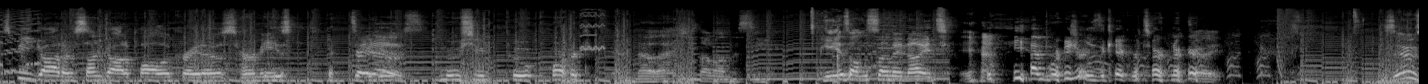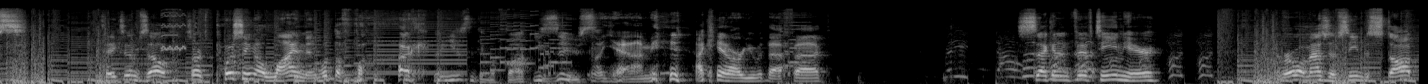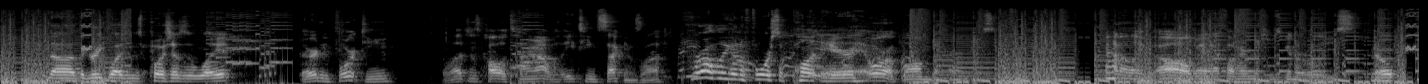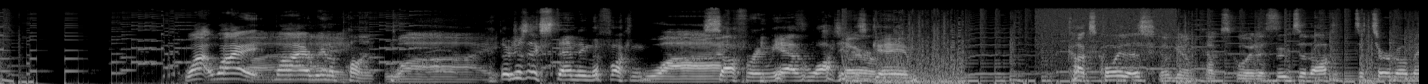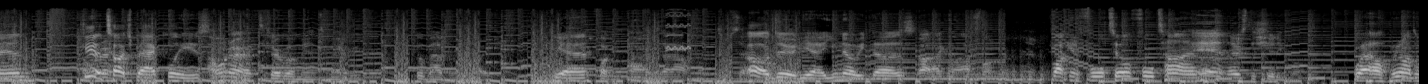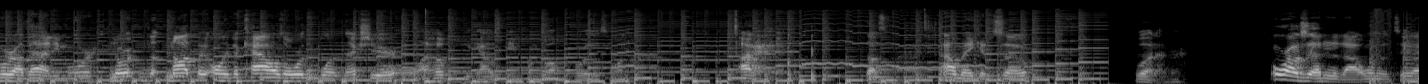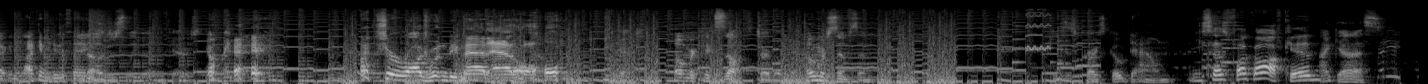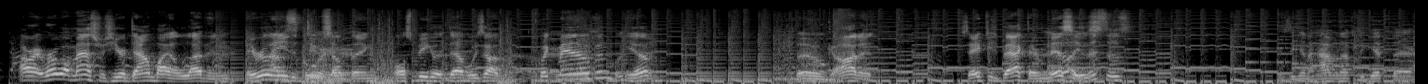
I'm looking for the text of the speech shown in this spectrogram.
Speed God of Sun God Apollo, Kratos, Hermes. Kratos. Mushu, Poop, Park. No, that she's not on the scene. He is on the Sunday nights. Yeah, yeah, I'm pretty sure he's the kick returner. right. Zeus takes it himself, starts pushing a lineman. What the fuck? He doesn't give a fuck. He's Zeus. Uh, yeah, I mean, I can't argue with that fact. Second and 15 here. The Robot Masters have seemed to stop the, the Greek Legends push as of late. Third and 14. The Legends call a timeout with 18 seconds left. Probably gonna force a punt here. Or a bomb to Hermes. Kind of like, oh man, I thought Hermes was gonna release. Nope. Why? Why? Why are we gonna punt? Why? They're just extending the fucking Why? suffering we have watching this game. Cux Coitus Go get him, Cucks Coitus. boots it off to Turbo Man. Get a touchback, please. I wonder if Turbo Man's married. I feel bad for him. Yeah. fucking powers that out. in like two seconds. Oh, dude, yeah, you know he does. God, I can last longer than him. Fucking full tilt, full time. And there's the shitty one. Well, we don't have to worry about that anymore. Nor, n- not the, only the cows or the blunt next year. Well, I hope the Cows game comes on before this one. I don't care. Doesn't matter. I'll make it so. Whatever. Or I'll just edit it out. One of the two. I can I can do things. No, just leave it. Who cares? Okay. I'm sure Raj wouldn't be mad at all. Homer kicks it off the Turbo. Homer Simpson. Jesus Christ, go down. He says, "Fuck off, kid." I guess. All right, Robot Masters here, down by 11. They really Not need to do here. something. Well, speak of the devil, he's got Quick Man open. Quick Yep, Man. Boom. got it. Safety's back there, oh, misses. Oh, misses. Is he gonna have enough to get there?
